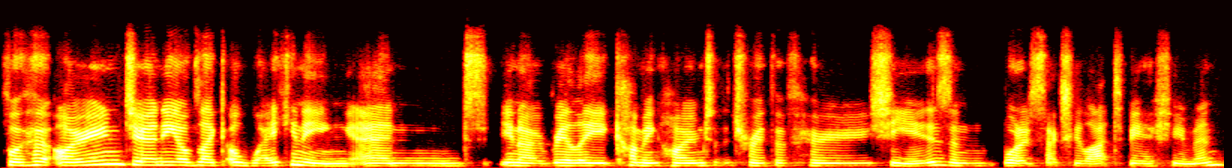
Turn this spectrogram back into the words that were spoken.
for her own journey of like awakening and you know really coming home to the truth of who she is and what it's actually like to be a human.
